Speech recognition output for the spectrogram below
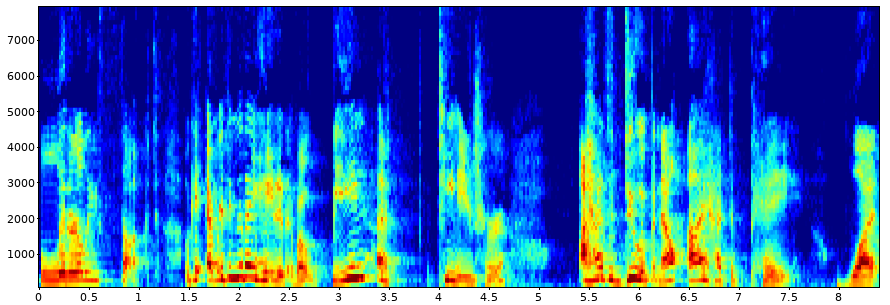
Literally sucked. Okay, everything that I hated about being a teenager, I had to do it, but now I had to pay. What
